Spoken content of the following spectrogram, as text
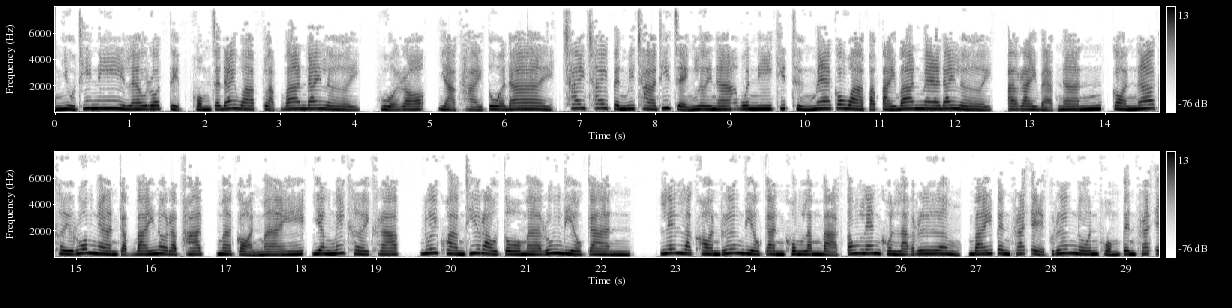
มอยู่ที่นี่แล้วรถติดผมจะได้วาร์ปกลับบ้านได้เลย หัวเราะอยากหายตัวได้ ใช่ใช่เป็นวิชาที่เจ๋งเลยนะ วันนี้คิดถึงแม่ก็วาปไปบ้านแม่ได้เลย อะไรแบบนั้น ก่อนหน้าเคยร่วมงานกับไบ์นรพัฒมาก่อนไหม ยังไม่เคยครับ ด้วยความที่เราโตมารุ่นเดียวกัน เล่นละครเรื่องเดียวกันคงลำบากต้องเล่นคนละเรื่อง ไบเป็นพระเอกเรื่องโน้นผมเป็นพระเอ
